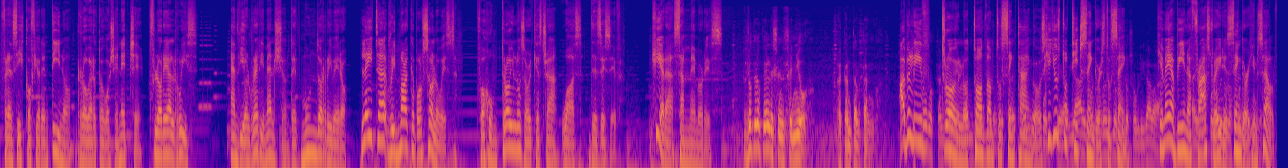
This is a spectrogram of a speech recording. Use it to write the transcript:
Francisco Fiorentino, Roberto Goyeneche, Floreal Ruiz, and the already mentioned Edmundo Rivero, later remarkable soloist, for whom Troilo's orchestra was decisive. Here are some memories. Yo creo que él les enseñó a cantar tango. I believe Troilo taught them to sing tangos. He used to teach singers to sing. He may have been a frustrated singer himself.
